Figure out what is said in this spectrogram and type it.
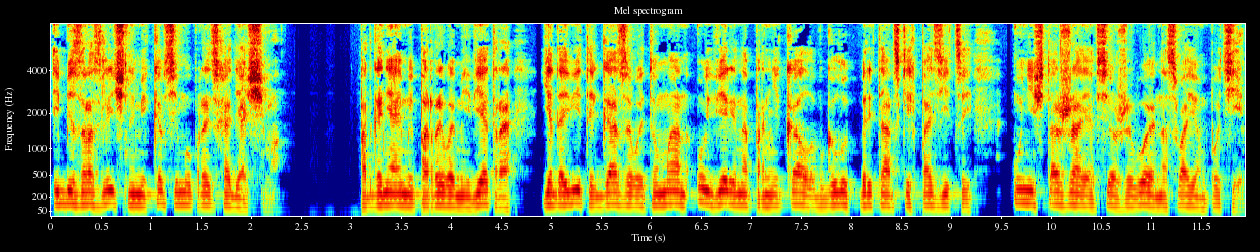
и безразличными ко всему происходящему. Подгоняемый порывами ветра, ядовитый газовый туман уверенно проникал вглубь британских позиций, уничтожая все живое на своем пути.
